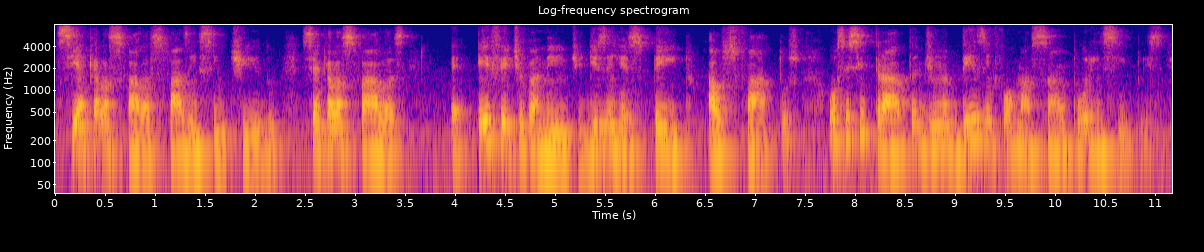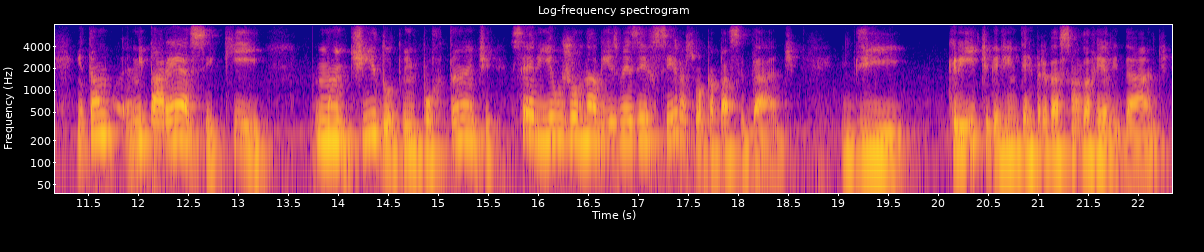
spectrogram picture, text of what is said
se aquelas falas fazem sentido, se aquelas falas é, efetivamente dizem respeito aos fatos ou se se trata de uma desinformação pura e simples. Então, me parece que um antídoto importante seria o jornalismo exercer a sua capacidade de crítica, de interpretação da realidade,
